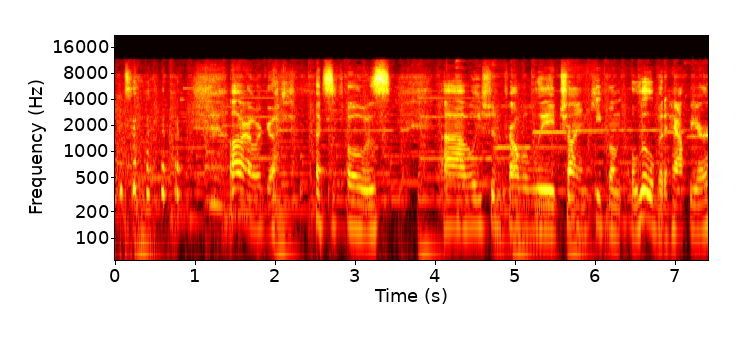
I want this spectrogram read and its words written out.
Alright, we're good, I suppose. Uh, we should probably try and keep them a little bit happier.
